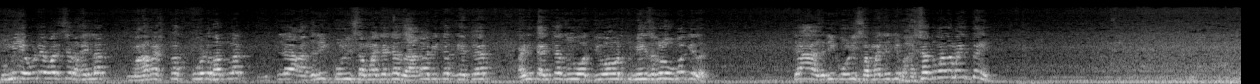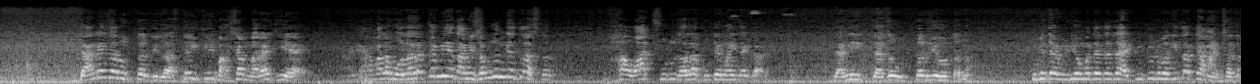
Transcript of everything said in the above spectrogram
तुम्ही एवढे वर्ष राहिलात महाराष्ट्रात पोट भरलात इथल्या आगरी कोळी समाजाच्या जागा विकत घेतल्यात आणि त्यांच्या जीवावर तुम्ही हे सगळं उभं केलं. त्या आगरी कोळी समाजाची भाषा तुम्हाला माहीत नाही. त्याने जर उत्तर दिलं असतं इथली भाषा मराठी आहे आणि आम्हाला बोलायला कमी येत आम्ही समजून घेतलं असतं. हा वाद सुरू झाला कुठे माहिती आहे का? त्यांनी त्याचं उत्तर जे होतं ना तुम्ही त्या व्हिडिओमध्ये त्याचा ऍटिट्यूड बघितला त्या माणसाचा?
